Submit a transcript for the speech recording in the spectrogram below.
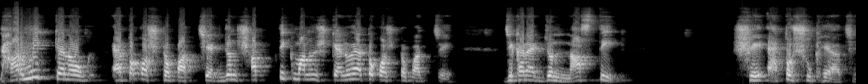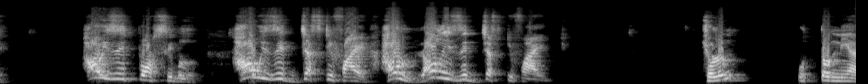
ধার্মিক কেন এত কষ্ট পাচ্ছে? একজন সাত্ত্বিক মানুষ কেন এত কষ্ট পাচ্ছে? যেখানে একজন নাস্তিক সে এত সুখে আছে। How is it possible how is it justified how long is it justified চলুন উত্তর নিয়ে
